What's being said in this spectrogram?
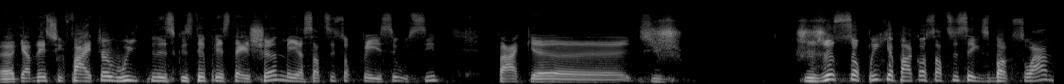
Euh, regardez Street Fighter, oui, c'est une exclusivité PlayStation, mais il est sorti sur PC aussi. Fait que euh, je suis juste surpris qu'il n'ait pas encore sorti sur Xbox One.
